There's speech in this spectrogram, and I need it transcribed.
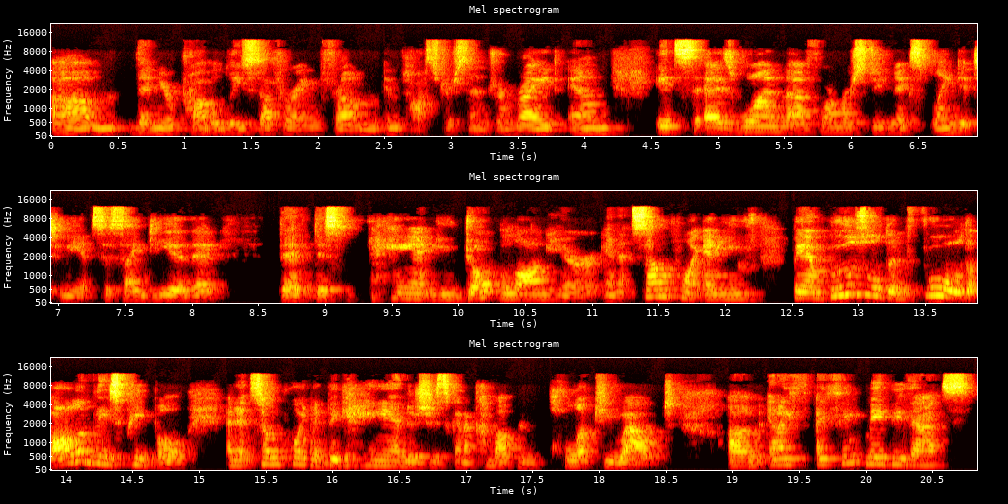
um, then you're probably suffering from imposter syndrome, right? And it's as one uh, former student explained it to me, it's this idea that that this hand you don't belong here. And at some point and you've bamboozled and fooled all of these people. And at some point a big hand is just going to come up and pluck you out. Um, and I, I think maybe that's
